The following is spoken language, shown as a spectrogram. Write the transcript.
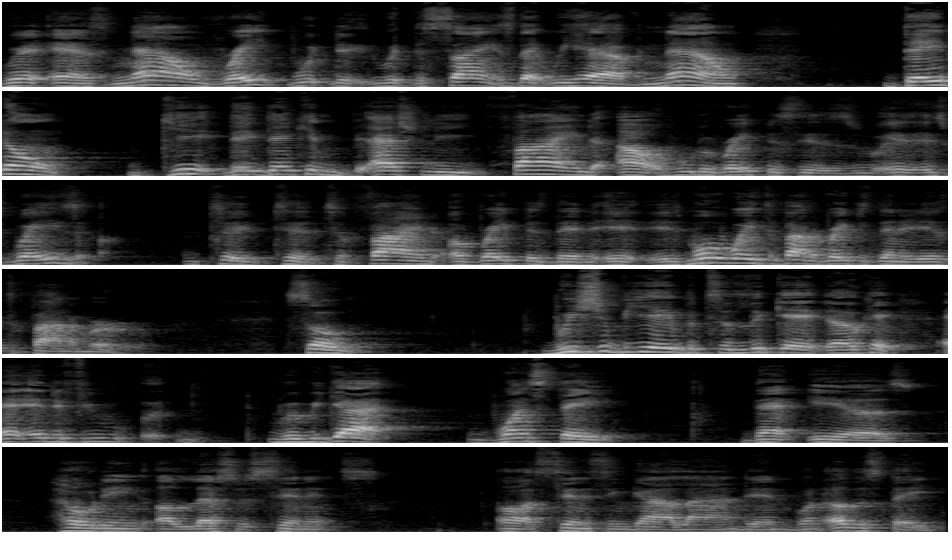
Whereas now, rape with the with the science that we have now, they don't get they, they can actually find out who the rapist is. It's ways to, to, to find a rapist than it is more ways to find a rapist than it is to find a murderer. So we should be able to look at okay, and, and if you when we got one state that is holding a lesser sentence or uh, sentencing guideline than one other state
